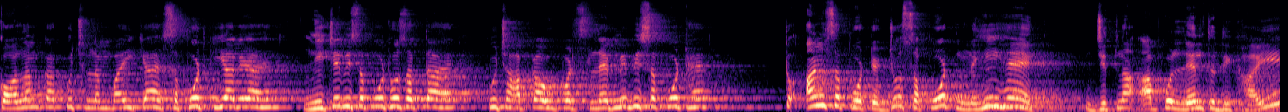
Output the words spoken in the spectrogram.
कॉलम का कुछ लंबाई क्या है? सपोर्ट किया गया है। नीचे भी सपोर्ट हो सकता है। कुछ आपका ऊपर स्लैब में भी सपोर्ट है। तो अनसपोर्टेड, जो सपोर्ट नहीं है, जितना आपको लेंथ दिखाई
